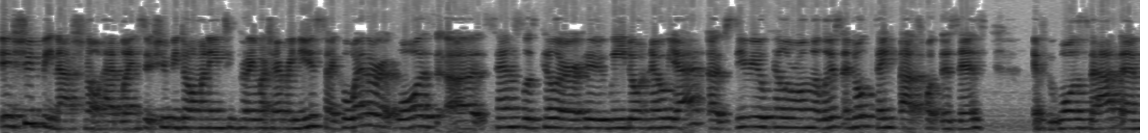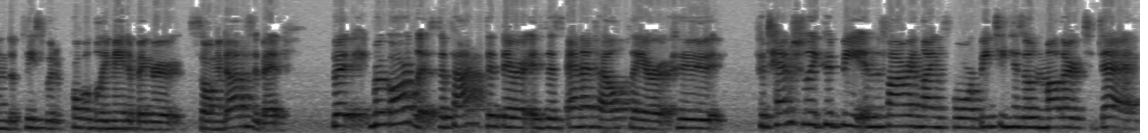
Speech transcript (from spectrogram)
It should be national headlines. It should be dominating pretty much every news cycle. Whether it was a senseless killer who we don't know yet, a serial killer on the loose, I don't think that's what this is if it was that, then the police would have probably made a bigger song and dance of it. But regardless, the fact that there is this NFL player who potentially could be in the firing line for beating his own mother to death,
